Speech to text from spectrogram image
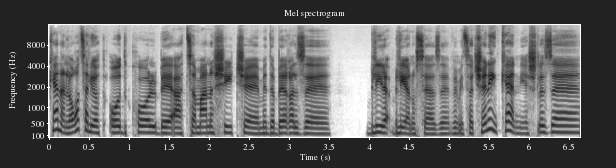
כן, אני לא רוצה להיות עוד קול בהעצמה נשית שמדבר על זה בלי, בלי הנושא הזה, ומצד שני, כן, יש לזה...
